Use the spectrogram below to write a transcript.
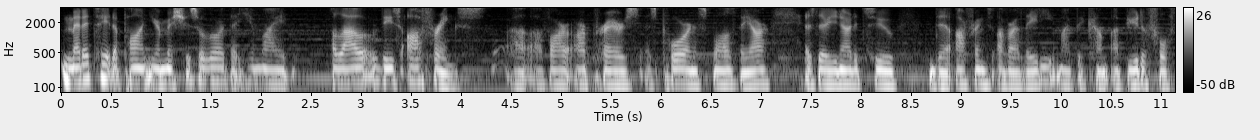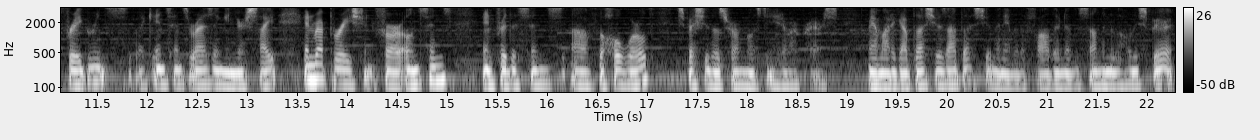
meditate upon your mysteries, O Lord, that you might allow these offerings uh, of our, our prayers, as poor and as small as they are, as they're united to the offerings of Our Lady, might become a beautiful fragrance, like incense rising in your sight, in reparation for our own sins and for the sins of the whole world, especially those who are most in need of our prayers. May Almighty God bless you as I bless you in the name of the Father and of the Son and of the Holy Spirit.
